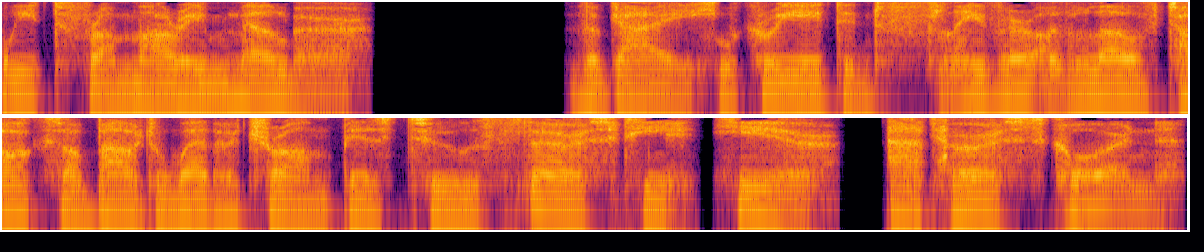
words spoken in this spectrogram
tweet from Ari Melber. The guy who created Flavor of Love talks about whether Trump is too thirsty here, at Hirschorn.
